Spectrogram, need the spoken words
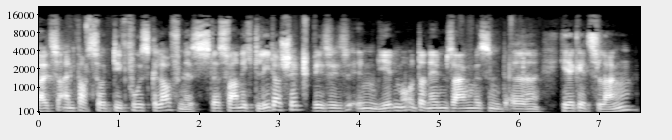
weil es einfach so diffus gelaufen ist. Das war nicht Leadership, wie Sie in jedem Unternehmen sagen müssen, äh, hier geht's lang.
